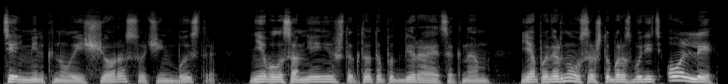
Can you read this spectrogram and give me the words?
Тень мелькнула еще раз, очень быстро. Не было сомнений, что кто-то подбирается к нам. Я повернулся, чтобы разбудить Олли.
